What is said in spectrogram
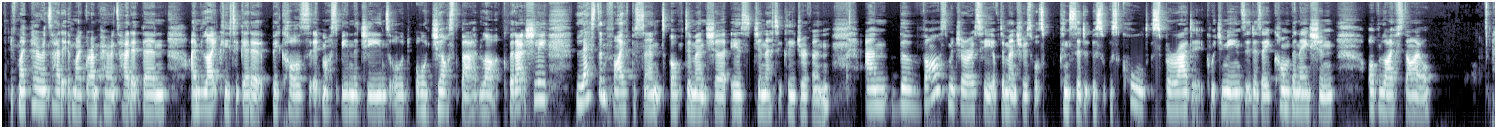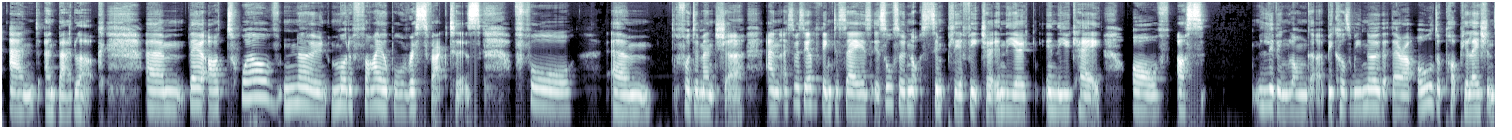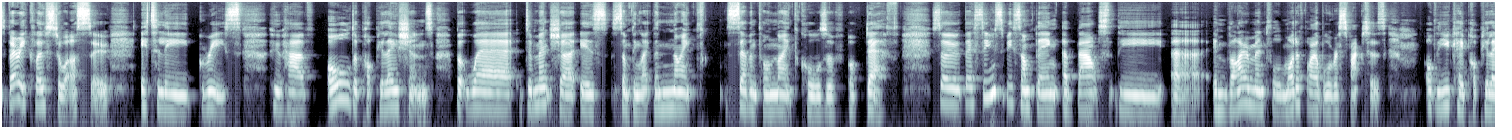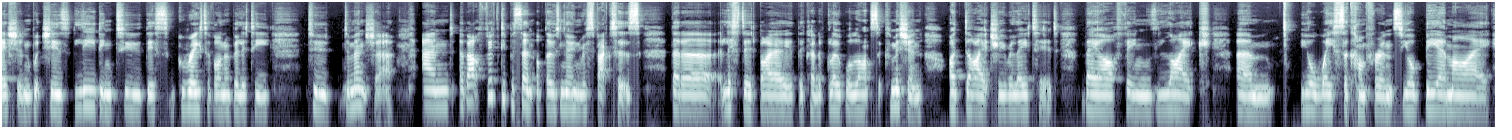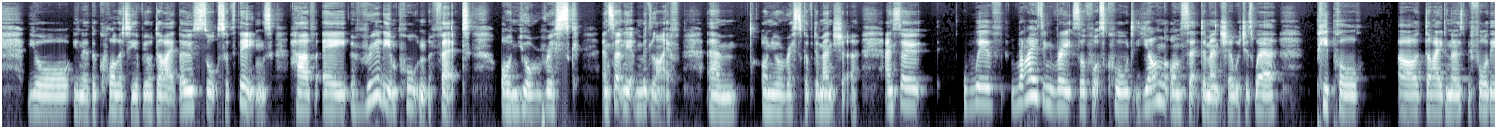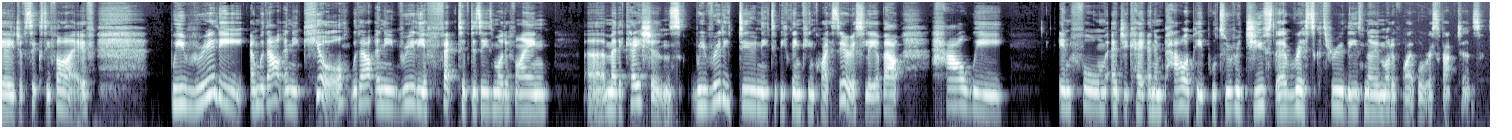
if my parents had it, if my grandparents had it, then I'm likely to get it because it must be in the genes or, or just bad luck. But actually, less than 5% of dementia is genetically driven. And the vast majority of dementia is what's considered, is what's called sporadic, which means it is a combination of lifestyle and and bad luck. Um, there are 12 known modifiable risk factors for um, for dementia. And I suppose the other thing to say is it's also not simply a feature in the in the UK of us living longer because we know that there are older populations very close to us so Italy Greece who have older populations but where dementia is something like the ninth seventh or ninth cause of, of death. So there seems to be something about the uh, environmental modifiable risk factors of the UK population which is leading to this greater vulnerability to dementia. And about 50% of those known risk factors that are listed by the kind of Global Lancet Commission are dietary related. They are things like um, your waist circumference, your BMI, your, you know, the quality of your diet, those sorts of things have a really important effect on your risk and certainly at midlife um, on your risk of dementia. And so with rising rates of what's called young onset dementia, which is where people are diagnosed before the age of 65, we really, and without any cure, without any really effective disease modifying uh, medications, we really do need to be thinking quite seriously about how we inform, educate, and empower people to reduce their risk through these no modifiable risk factors.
